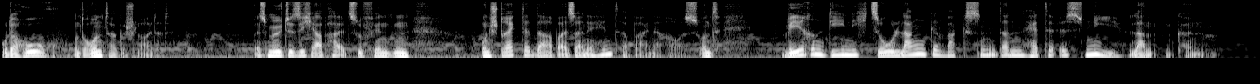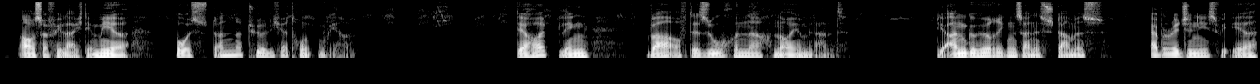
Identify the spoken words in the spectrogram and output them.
oder hoch und runter geschleudert. Es mühte sich ab Halt zu finden und streckte dabei seine Hinterbeine aus. Und wären die nicht so lang gewachsen, dann hätte es nie landen können. Außer vielleicht im Meer, wo es dann natürlich ertrunken wäre. Der Häuptling war auf der Suche nach neuem Land. Die Angehörigen seines Stammes, Aborigines wie er,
